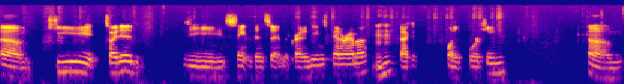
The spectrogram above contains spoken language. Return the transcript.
Um, he so I did the St. Vincent and the Grenadines panorama Mhm. back in 2014, um,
